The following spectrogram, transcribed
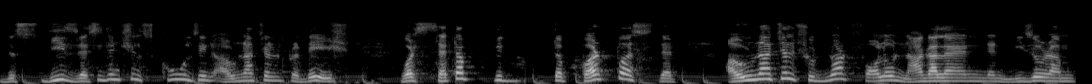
this, these residential schools in Arunachal Pradesh were set up with the purpose that Arunachal should not follow Nagaland and Mizoram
